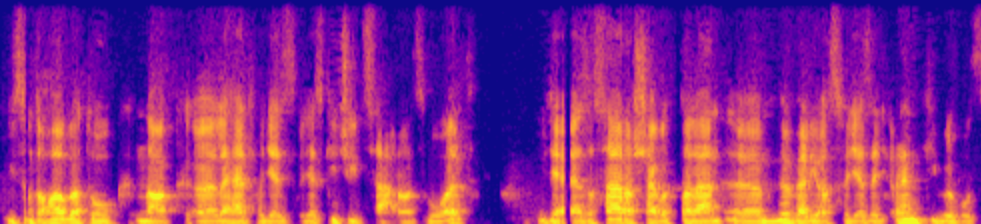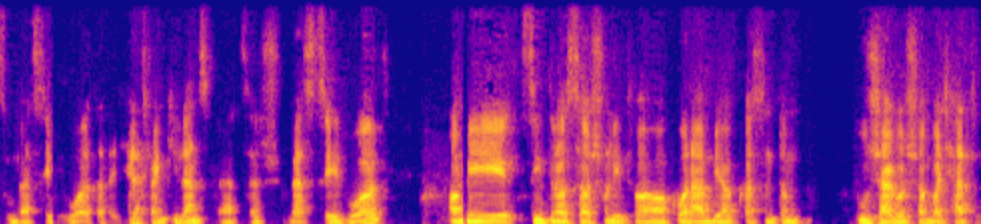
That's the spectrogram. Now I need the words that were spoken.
viszont a hallgatóknak lehet, hogy ez, hogy ez kicsit száraz volt. Ugye ez a szárazságot talán növeli az, hogy ez egy rendkívül hosszú beszéd volt, tehát egy 79 perces beszéd volt, ami szintén összehasonlítva a korábbiakkal szerintem túlságosabb, vagy hát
